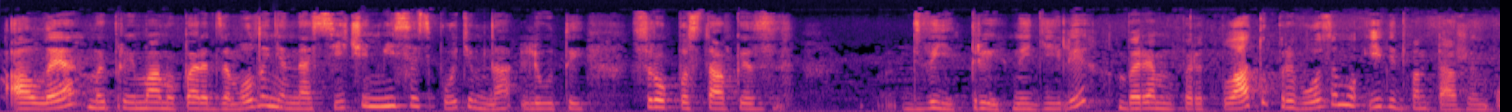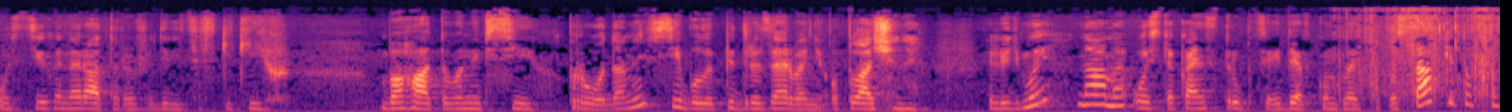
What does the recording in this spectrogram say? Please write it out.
Але ми приймаємо передзамовлення на січень місяць, потім на лютий. Срок поставки з 2-3 неділі. Беремо передплату, привозимо і відвантажуємо. Ось ці генератори вже дивіться, скільки їх багато. Вони всі продані, всі були підрезервані, оплачені людьми нами. Ось така інструкція йде в комплекті поставки, тобто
